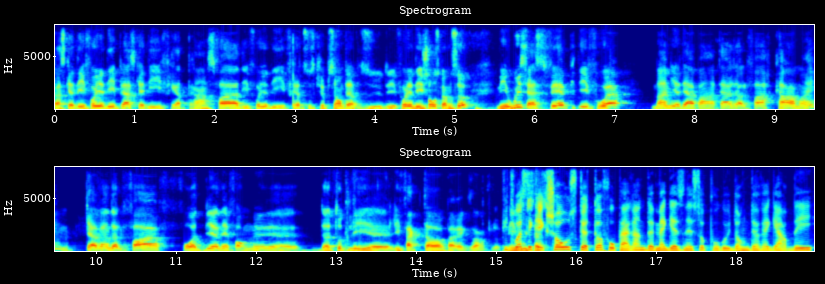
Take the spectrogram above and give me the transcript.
parce que des fois, il y a des places qui ont des frais de transfert, des fois, il y a des frais de souscription perdus, des fois, il y a des choses comme ça. Mais oui, ça se fait, puis des fois, même il y a des avantages à le faire quand même, qu'avant de le faire, faut être bien informé euh, de tous les, euh, les, facteurs, par exemple. Puis toi, c'est quelque chose que tu offres aux parents de magasiner ça pour eux, donc de regarder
